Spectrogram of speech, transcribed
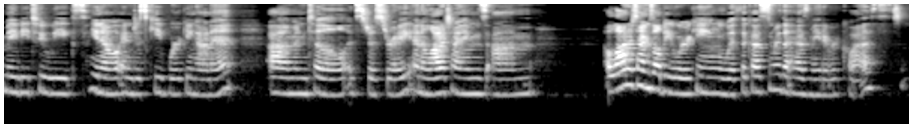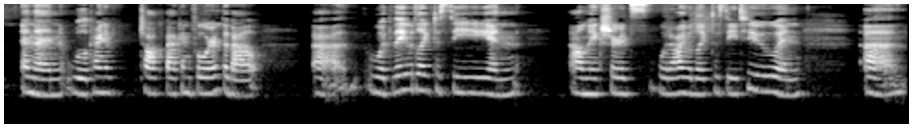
maybe two weeks, you know, and just keep working on it um, until it's just right. And a lot of times, um, a lot of times I'll be working with the customer that has made a request, and then we'll kind of talk back and forth about uh, what they would like to see, and I'll make sure it's what I would like to see too. And um,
